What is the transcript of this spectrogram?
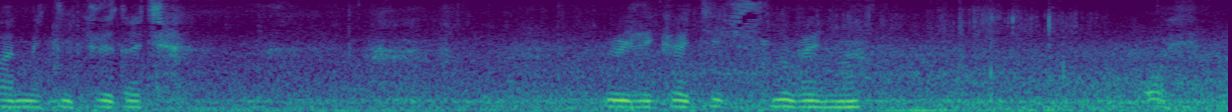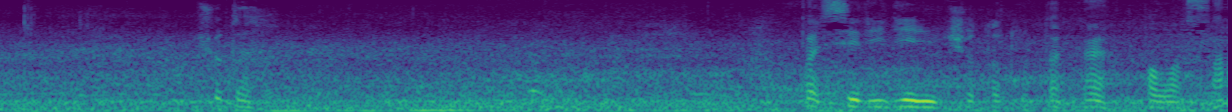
памятник, видать, Великой Отечественной войны. Ой, что-то посередине что-то тут такая полоса.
